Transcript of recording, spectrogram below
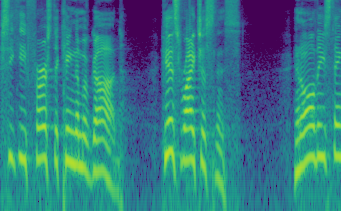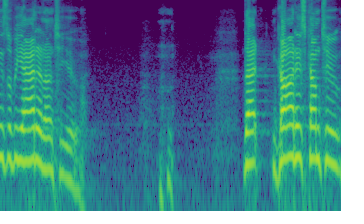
Seek ye first the kingdom of God, his righteousness, and all these things will be added unto you. that God has come to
